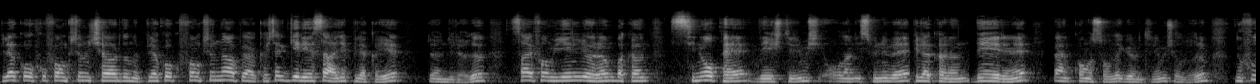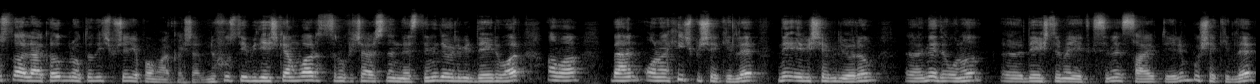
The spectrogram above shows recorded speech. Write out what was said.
Plaka oku fonksiyonu çağırdığımda plaka oku fonksiyonu ne yapıyor arkadaşlar? Geriye sadece plakayı döndürüyordu. Sayfamı yeniliyorum. Bakın Sinope değiştirilmiş olan ismini ve plakanın değerini ben konsolda görüntülemiş oluyorum. Nüfusla alakalı bu noktada hiçbir şey yapamam arkadaşlar. Nüfus diye bir değişken var. Sınıf içerisinde nesnenin de öyle bir değeri var. Ama ben ona hiçbir şekilde ne erişebiliyorum ne de onu e, değiştirme yetkisine sahip değilim. Bu şekilde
